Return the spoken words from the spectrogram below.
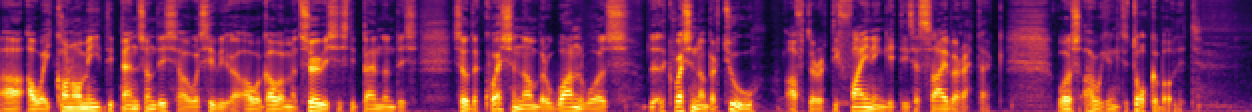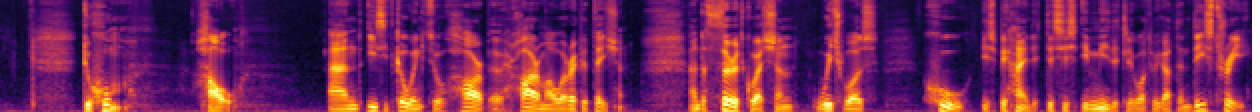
Uh, our economy depends on this. Our civil, our government services depend on this. So the question number one was the question number two after defining it as a cyber attack was: Are we going to talk about it? To whom, how, and is it going to harm, uh, harm our reputation? And the third question, which was who is behind it? This is immediately what we got. And these three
